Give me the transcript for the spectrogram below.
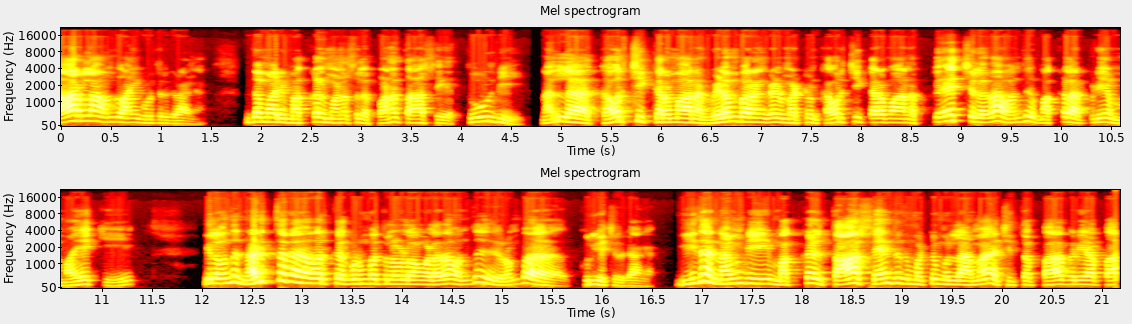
கார்லாம் வந்து வாங்கி கொடுத்துருக்குறாங்க. இந்த மாதிரி மக்கள் மனசுல பணத்தாசையை தூண்டி நல்ல கவர்ச்சிகரமான விளம்பரங்கள் மற்றும் கவர்ச்சிகரமான பேச்சில் தான் வந்து மக்களை அப்படியே மயக்கி இதில் வந்து நடுத்தர வர்க்க குடும்பத்தில் உள்ளவங்கள தான் வந்து ரொம்ப குறி வச்சிருக்காங்க. இதை நம்பி மக்கள் தான் சேர்ந்தது மட்டும் இல்லாமல் சித்தப்பா பெரியப்பா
